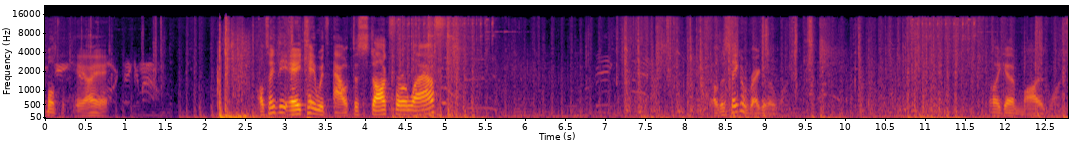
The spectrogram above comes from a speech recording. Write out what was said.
Multiple KIA. I'll take the AK without the stock for a laugh. I'll just take a regular one. I'll like a modded one.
